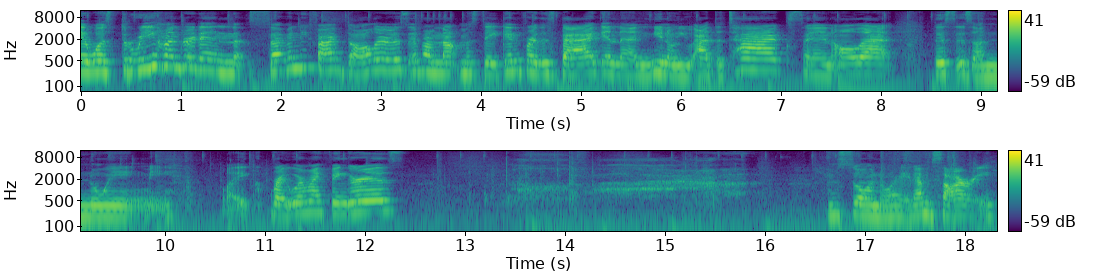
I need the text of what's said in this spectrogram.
it was $375 if I'm not mistaken for this bag. And then, you know, you add the tax and all that. This is annoying me. Like right where my finger is. I'm so annoyed. I'm sorry.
